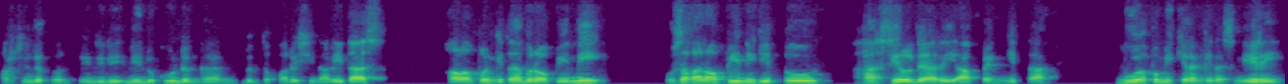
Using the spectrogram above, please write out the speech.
harus didukung, didukung dengan bentuk originalitas. Kalaupun kita beropini, usahakan opini itu hasil dari apa yang kita buah pemikiran kita sendiri.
